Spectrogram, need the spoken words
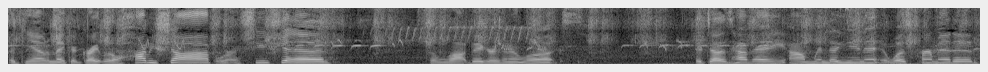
Again, to make a great little hobby shop or a she shed. It's a lot bigger than it looks. It does have a um, window unit, it was permitted,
